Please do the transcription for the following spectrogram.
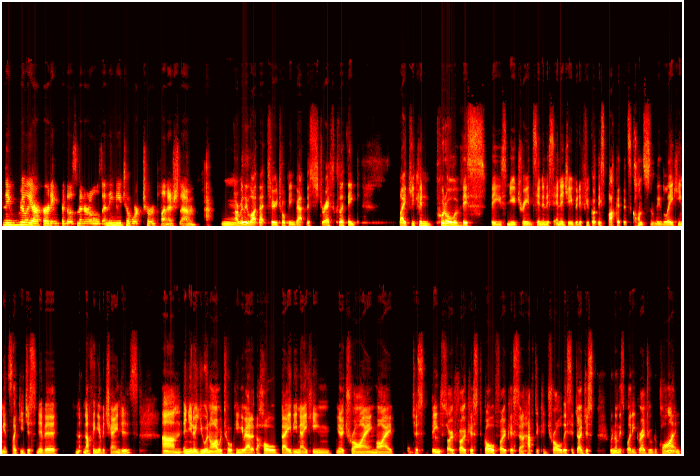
and they really are hurting for those minerals and they need to work to replenish them. Mm, I really like that too, talking about the stress, because I think like you can put all of this these nutrients in and this energy but if you've got this bucket that's constantly leaking it's like you just never n- nothing ever changes. Um, and you know you and i were talking about it the whole baby making you know trying my just being so focused goal focused and i have to control this. I just went on this bloody gradual decline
